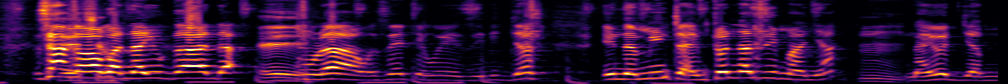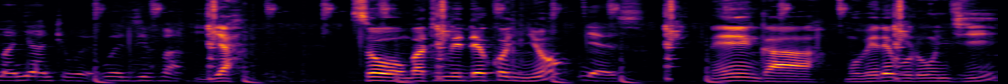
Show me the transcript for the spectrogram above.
Sanga Ekyo. babannayuganda Eh. gulaawo sente weeziri just in the meantime tonazimanya Mm. naye ojja mmanya nti we- weziva so mbatumiddeko nnyo. Yes. Naye nga mubeere bulungi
